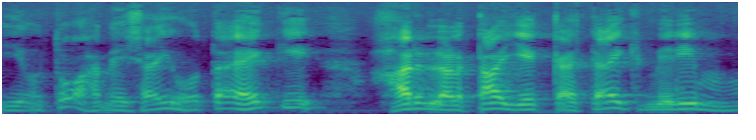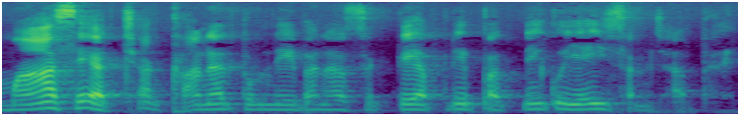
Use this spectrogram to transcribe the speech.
ये तो हमेशा ही होता है कि हर लड़का ये कहता है कि मेरी माँ से अच्छा खाना तुम नहीं बना सकते, अपनी पत्नी को यही समझाता है।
